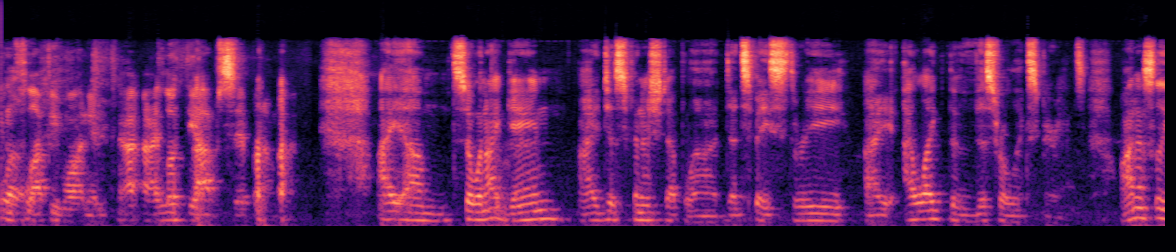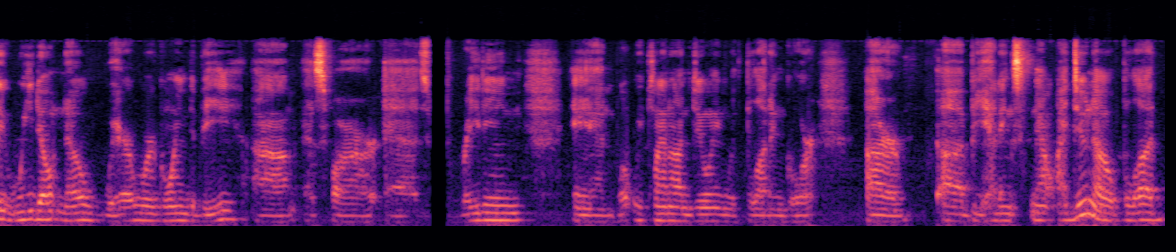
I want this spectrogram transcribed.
and fluffy one, and I, I look the opposite, but I'm not. I um so when I game, I just finished up uh, Dead Space 3. I I like the visceral experience. Honestly, we don't know where we're going to be um, as far as rating and what we plan on doing with blood and gore. Our uh, beheadings. Now, I do know blood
